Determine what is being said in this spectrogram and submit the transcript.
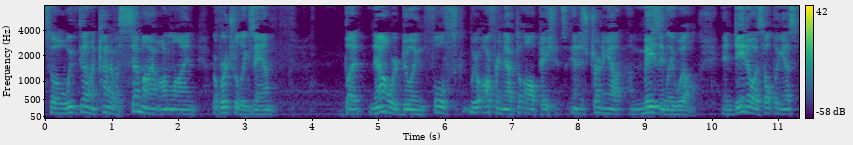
So we've done a kind of a semi-online, a virtual exam, but now we're doing full, we're offering that to all patients, and it's turning out amazingly well. And Dino is helping us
